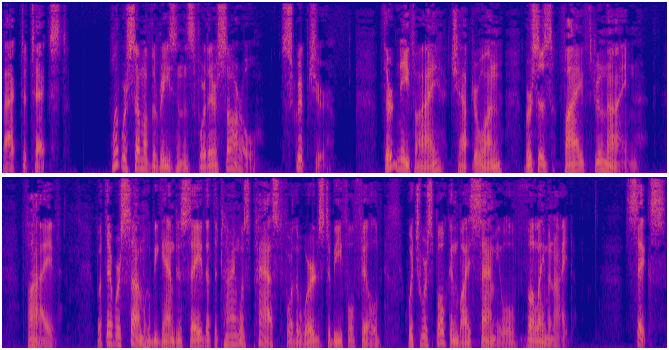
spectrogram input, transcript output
Back to text. What were some of the reasons for their sorrow? Scripture. 3 Nephi chapter 1 verses 5 through 9. 5. But there were some who began to say that the time was past for the words to be fulfilled, which were spoken by Samuel the Lamanite. 6.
